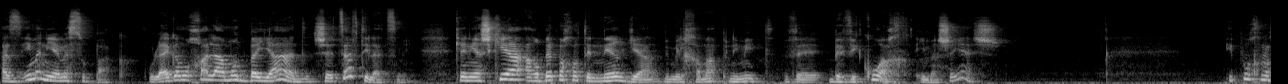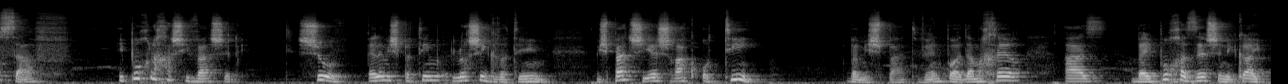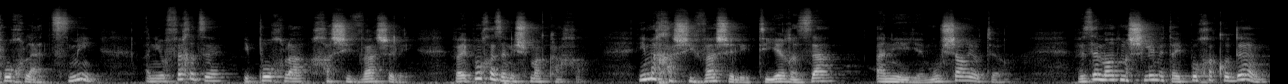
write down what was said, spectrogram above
אז אם אני אהיה מסופק, אולי גם אוכל לעמוד ביעד שהצבתי לעצמי. כי אני אשקיע הרבה פחות אנרגיה במלחמה פנימית ובוויכוח עם מה שיש. היפוך נוסף, היפוך לחשיבה שלי. שוב, אלה משפטים לא שגרתיים. משפט שיש רק אותי במשפט ואין פה אדם אחר, אז בהיפוך הזה שנקרא היפוך לעצמי, אני הופך את זה היפוך לחשיבה שלי. וההיפוך הזה נשמע ככה. אם החשיבה שלי תהיה רזה, אני אהיה מאושר יותר. וזה מאוד משלים את ההיפוך הקודם.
